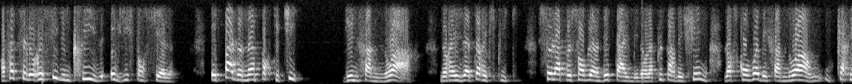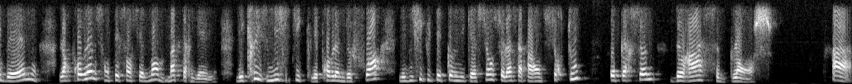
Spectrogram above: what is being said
en fait, c'est le récit d'une crise existentielle et pas de n'importe qui, d'une femme noire. Le réalisateur explique. Cela peut sembler un détail, mais dans la plupart des films, lorsqu'on voit des femmes noires ou, caribéennes, leurs problèmes sont essentiellement matériels. Les crises mystiques, les problèmes de foi, les difficultés de communication, cela s'apparente surtout aux personnes de race blanche. Ah,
